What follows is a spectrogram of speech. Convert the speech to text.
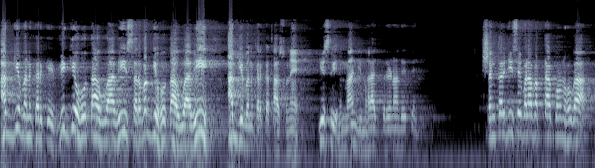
अज्ञ बन करके विज्ञ होता हुआ भी, सर्वज्ञ होता हुआ भी अज्ञ बनकर कथा सुने, ये श्री हनुमान जी महाराज प्रेरणा देते हैं। शंकर जी से बड़ा वक्ता कौन होगा?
